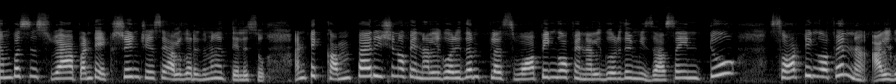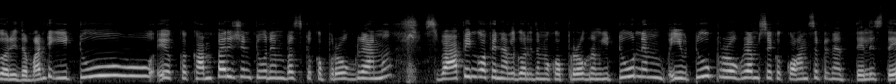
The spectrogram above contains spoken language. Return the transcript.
నెంబర్స్ని స్వాప్ అంటే ఎక్స్చేంజ్ చేసే అల్గోరిథం నాకు తెలుసు. అంటే comparison of N algorithm plus swapping of N algorithm is assign to sorting of N algorithm అంటే ఈ టూ యొక్క కంపారిజన్ టూ నెంబర్స్కి ఒక program swapping of N algorithm ఒక ప్రోగ్రామ్ ఈ టూ నెం ఈ టూ ప్రోగ్రామ్స్ యొక్క కాన్సెప్ట్ నాకు తెలిస్తే ఇస్తే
